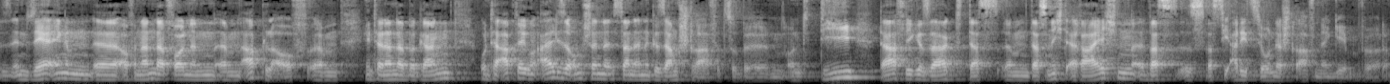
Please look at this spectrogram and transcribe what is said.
in sehr engen äh, aufeinanderfolgenden ähm, Ablauf ähm, hintereinander begangen. Unter Abwägung all dieser Umstände ist dann eine Gesamtstrafe zu bilden. Und die darf, wie gesagt, das, ähm, das nicht erreichen, was, ist, was die Addition der Strafen ergeben würde.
